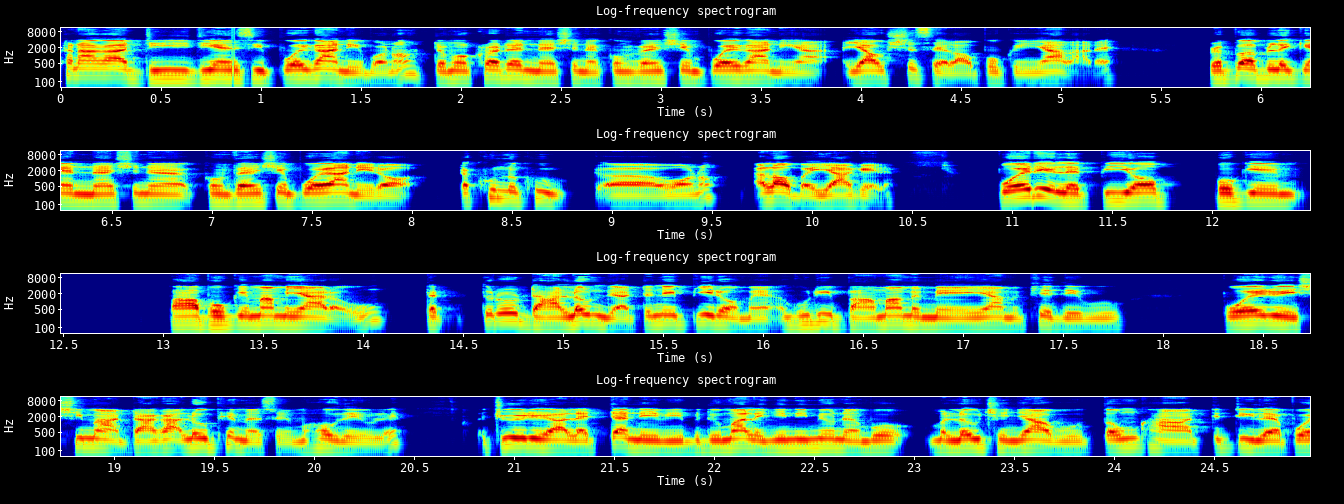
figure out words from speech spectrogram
ခဏကဒီ DNC ပွဲကနေပေါ့နော် Democratic National Convention ပွဲကနေကအယောက်80လောက် booking ရလာတယ် Republican National Convention ပွဲကနေတော့တစ်ခုနှစ်ခုအာဘောနော်အဲ့လောက်ပဲရခဲ့တယ်ပွဲတွေလည်းပြီးရော booking ဘာ booking မှမရတော့ဘူးသူတို့ဒါလုပ်နေတာတနေ့ပြည့်တော့မယ်အခုထိဘာမှမမယ်ရမဖြစ်သေးဘူးပွဲတွေရှိမှဒါကအလုပ်ဖြစ်မယ်ဆိုရင်မဟုတ်သေးဘူးလေ အကျွေးတွေကလည်းတက်နေပြီဘယ်သူမှလည်းယင်းဒီမြုံနှံဖို့မလုပ်ချင်ကြဘူးသုံးခါတိတိလည်းပွဲ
